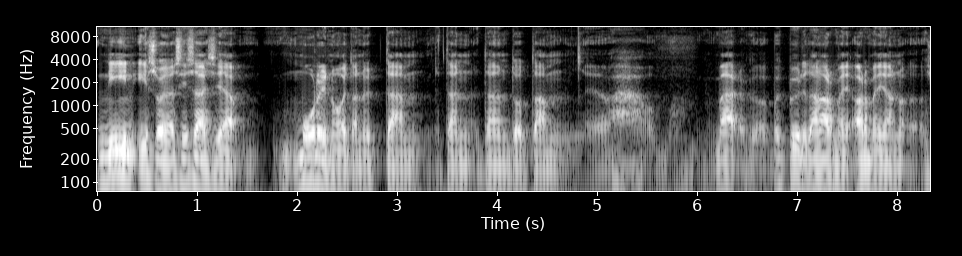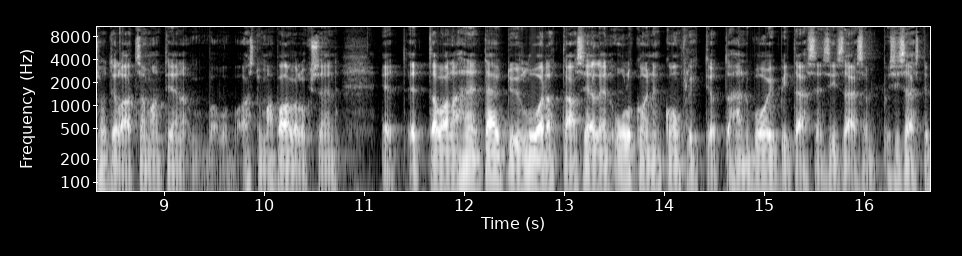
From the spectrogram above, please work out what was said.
niin isoja sisäisiä murinoita nyt tämän, tämän, tämän tota, pyydetään arme, armeijan sotilaat saman tien astumaan palvelukseen, että et tavallaan hänen täytyy luoda taas jälleen ulkoinen konflikti, jotta hän voi pitää sen sisäisen, sisäisesti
